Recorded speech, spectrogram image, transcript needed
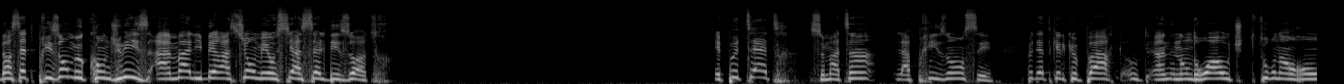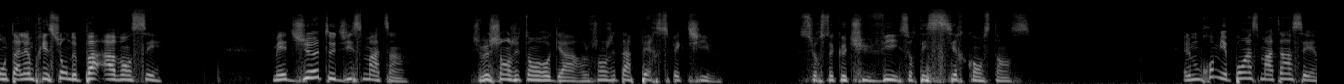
dans cette prison me conduise à ma libération, mais aussi à celle des autres? Et peut-être ce matin, la prison, c'est peut-être quelque part un endroit où tu tournes en rond, où tu as l'impression de ne pas avancer. Mais Dieu te dit ce matin, je veux changer ton regard, je veux changer ta perspective sur ce que tu vis, sur tes circonstances. Et mon premier point ce matin, c'est,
